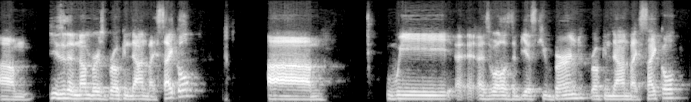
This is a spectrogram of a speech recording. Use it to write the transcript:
Um, these are the numbers broken down by cycle. Um, we, as well as the BSQ burned, broken down by cycle.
